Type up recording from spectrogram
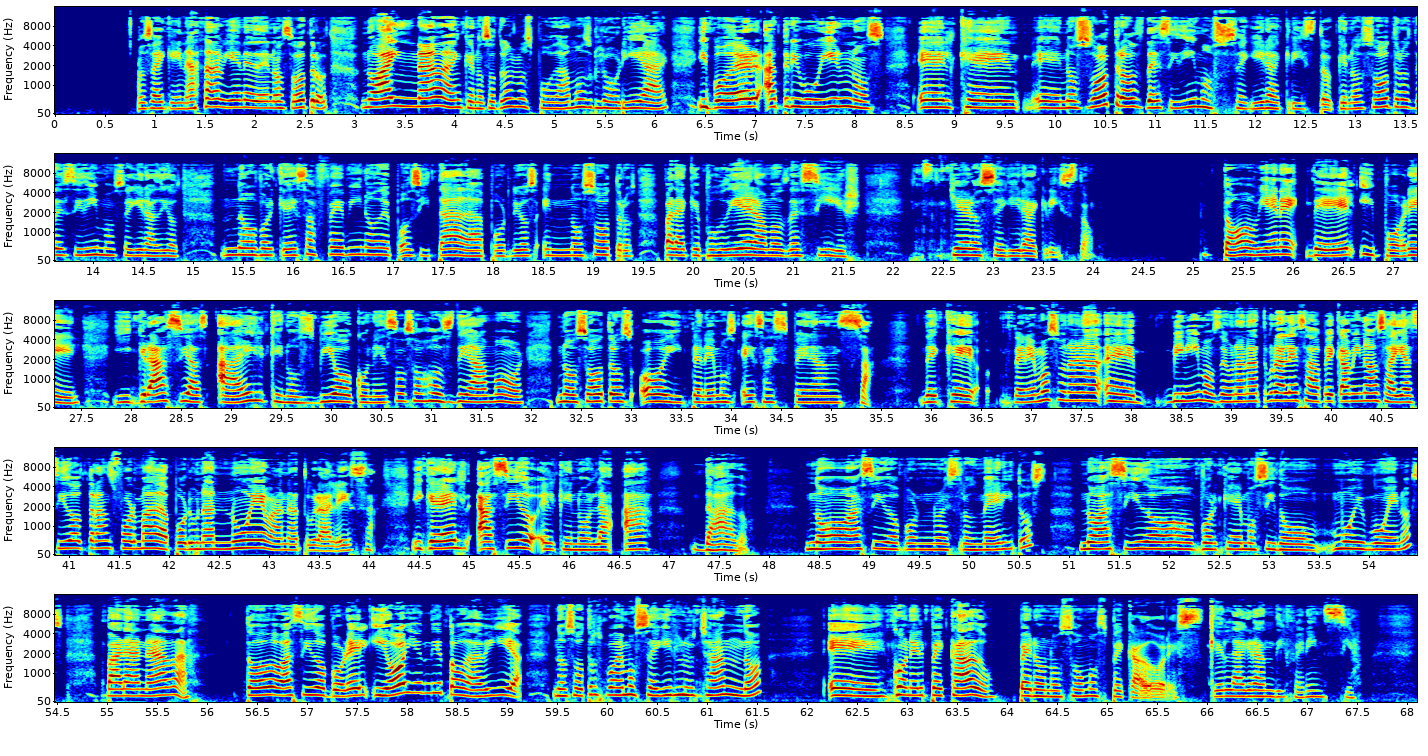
O sea que nada viene de nosotros. No hay nada en que nosotros nos podamos gloriar y poder atribuirnos el que eh, nosotros decidimos seguir a Cristo, que nosotros decidimos seguir a Dios. No, porque esa fe vino depositada por Dios en nosotros para que pudiéramos decir, quiero seguir a Cristo. Todo viene de Él y por Él. Y gracias a Él que nos vio con esos ojos de amor, nosotros hoy tenemos esa esperanza de que tenemos una, eh, vinimos de una naturaleza pecaminosa y ha sido transformada por una nueva naturaleza y que Él ha sido el que nos la ha dado. No ha sido por nuestros méritos, no ha sido porque hemos sido muy buenos, para nada. Todo ha sido por Él y hoy en día todavía nosotros podemos seguir luchando eh, con el pecado, pero no somos pecadores, que es la gran diferencia.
